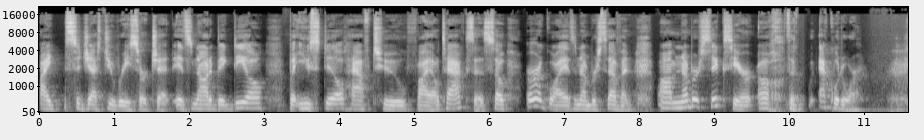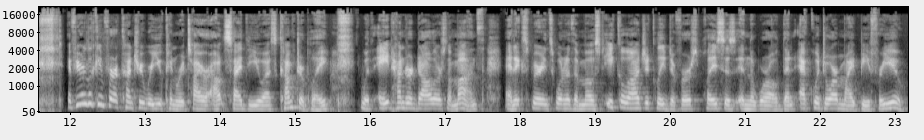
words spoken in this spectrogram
I suggest you research it. It's not a big deal, but you still have to file taxes. So Uruguay is number seven. Um, number six here, oh, the Ecuador. If you're looking for a country where you can retire outside the U.S. comfortably with $800 a month and experience one of the most ecologically diverse places in the world, then Ecuador might be for you.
